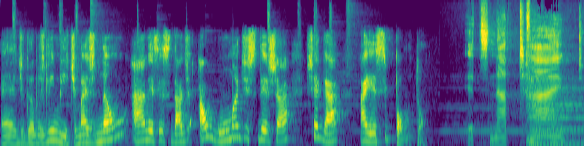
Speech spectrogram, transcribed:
é, digamos, limite. Mas não há necessidade alguma de se deixar chegar a esse ponto. It's not time to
